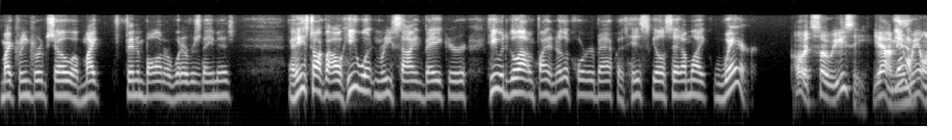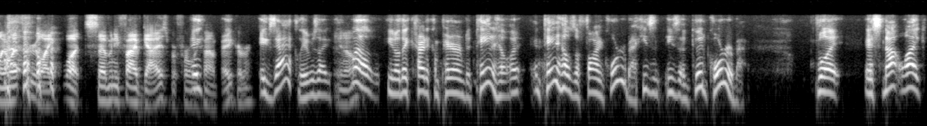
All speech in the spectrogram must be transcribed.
Mike Greenberg show, of Mike Finnenbaum or whatever his name is, and he's talking about how he wouldn't re-sign Baker. He would go out and find another quarterback with his skill set. I'm like, where? Oh, it's so easy. Yeah, I mean, Yeah. we only went through like what seventy five guys before we Ex- found Baker. Exactly. It was like, You know? well, you know, they try to compare him to Tannehill, and Tannehill's a fine quarterback. He's a, he's a good quarterback, but it's not like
